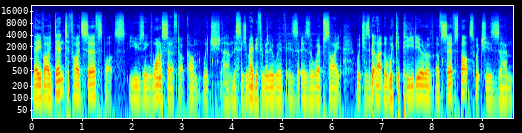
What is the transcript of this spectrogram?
they've identified surf spots using wannasurf.com, which um, listeners you may be familiar with, is, is a website which is a bit like the Wikipedia of, of surf spots, which is um,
